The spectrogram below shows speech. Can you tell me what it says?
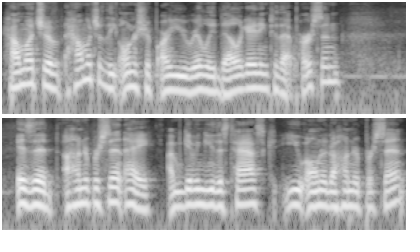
how much of how much of the ownership are you really delegating to that person? Is it 100%, hey, I'm giving you this task, you own it 100%?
